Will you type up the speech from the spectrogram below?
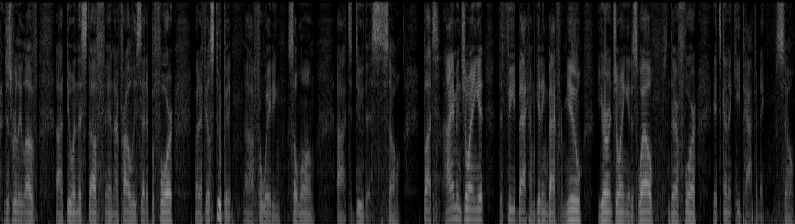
I just really love uh, doing this stuff, and I probably said it before, but I feel stupid uh, for waiting so long uh, to do this. So but I am enjoying it. The feedback I'm getting back from you, you're enjoying it as well. Therefore, it's going to keep happening. So,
